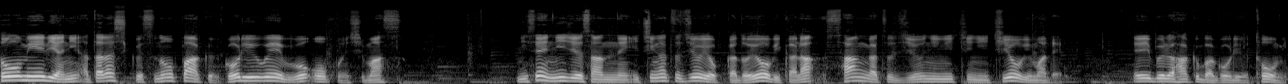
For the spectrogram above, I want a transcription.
東海エリアに新しくスノーパーク五竜ウェーブをオープンします2023年1月14日土曜日から3月12日日曜日までエイブル白馬五竜東海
